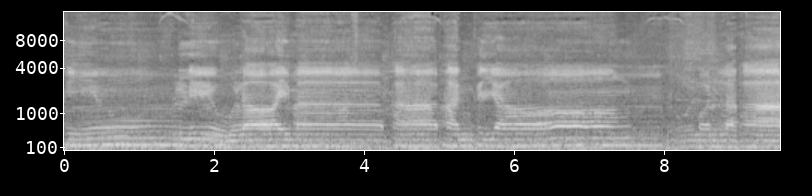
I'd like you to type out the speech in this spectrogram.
หิวลิ้วลอยมาพาพันพยองคนละพา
